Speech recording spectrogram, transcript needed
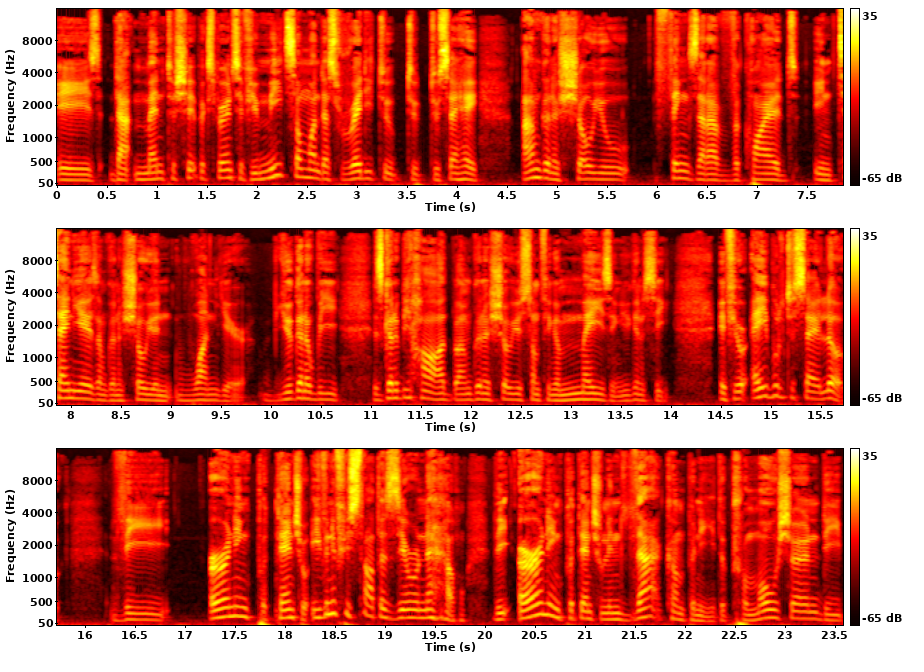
is that mentorship experience. If you meet someone that's ready to to, to say, "Hey, I'm going to show you things that I've acquired in 10 years, I'm going to show you in one year. You're going to be, it's going to be hard, but I'm going to show you something amazing. You're going to see. If you're able to say, look, the earning potential, even if you start at zero now, the earning potential in that company, the promotion, the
